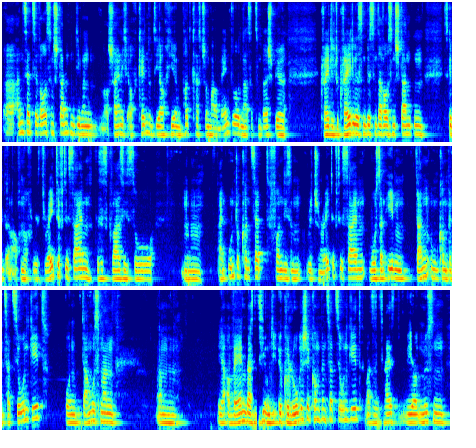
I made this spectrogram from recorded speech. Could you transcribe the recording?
äh, Ansätze raus entstanden, die man wahrscheinlich auch kennt und die auch hier im Podcast schon mal erwähnt wurden. Also zum Beispiel Cradle to Cradle ist ein bisschen daraus entstanden. Es gibt dann auch noch Restorative Design. Das ist quasi so mh, hm, ein Unterkonzept von diesem Regenerative Design, wo es dann eben dann um Kompensation geht. Und da muss man ähm, ja, erwähnen, dass es hier um die ökologische Kompensation geht. Also das heißt, wir müssen,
